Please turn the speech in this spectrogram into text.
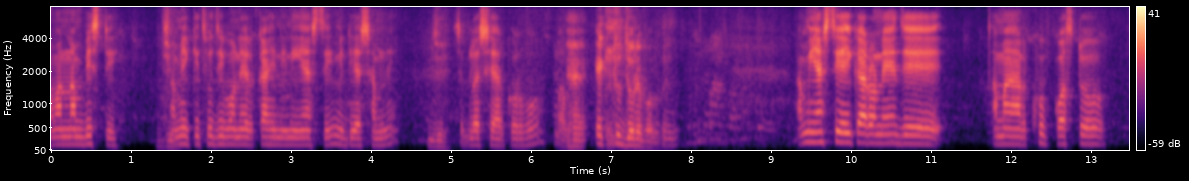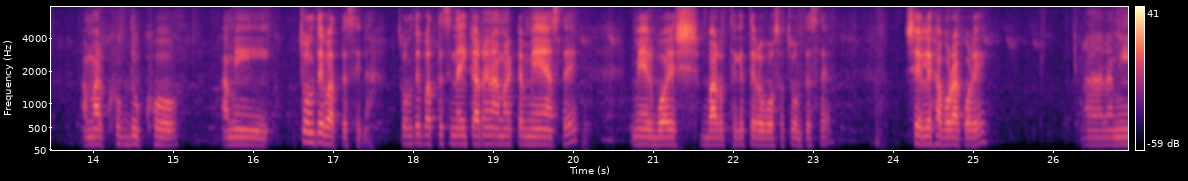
আমার নাম বৃষ্টি। আমি কিছু জীবনের কাহিনী নিয়ে আসছি মিডিয়ার সামনে। জি। সেগুলো শেয়ার করব। হ্যাঁ একটু জোরে বলবেন। আমি আসছি এই কারণে যে আমার খুব কষ্ট আমার খুব দুঃখ আমি চলতে পারতেছি না। চলতে পারতেছি না এই কারণে আমার একটা মেয়ে আছে। মেয়ের বয়স বারো থেকে তেরো বছর চলতেছে। সে লেখাপড়া করে। আর আমি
